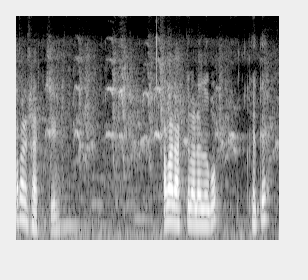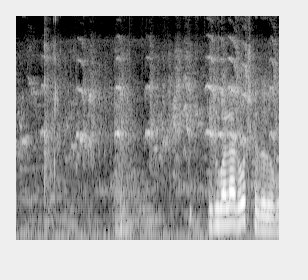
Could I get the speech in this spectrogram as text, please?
আবার খাচ্ছে। আবার রাত্রেবেলা দেবো খেতে। দুবেলা রোজ খেতে দেবো।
